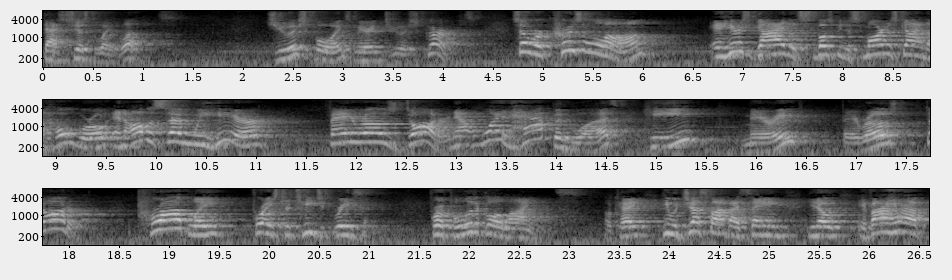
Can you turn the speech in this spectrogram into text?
That's just the way it was. Jewish boys married Jewish girls. So we're cruising along, and here's a guy that's supposed to be the smartest guy in the whole world, and all of a sudden we hear Pharaoh's daughter. Now, what had happened was he married Pharaoh's daughter. Probably for a strategic reason, for a political alliance. Okay? He would justify by saying, you know, if I have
